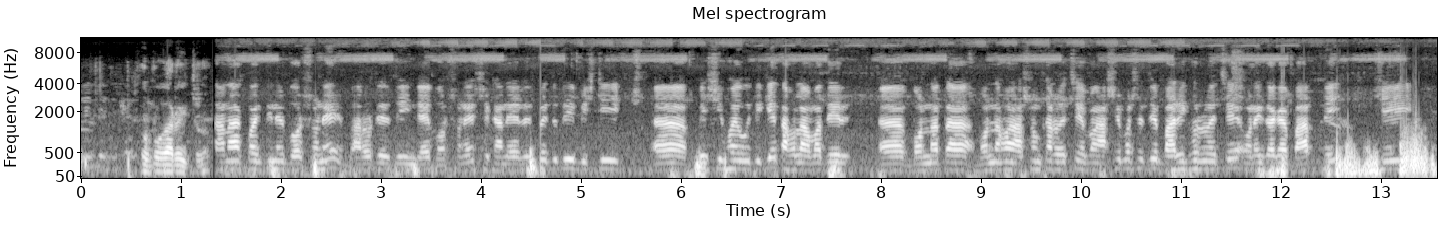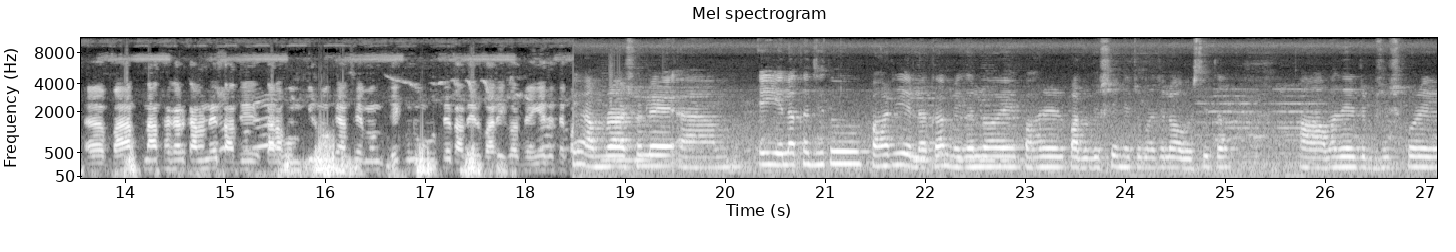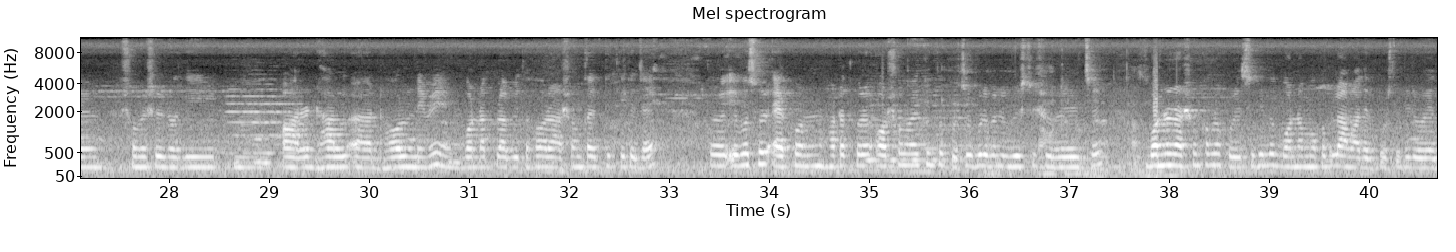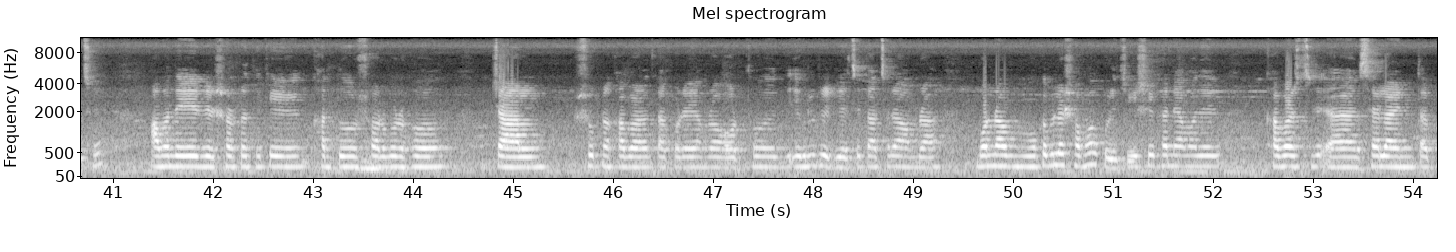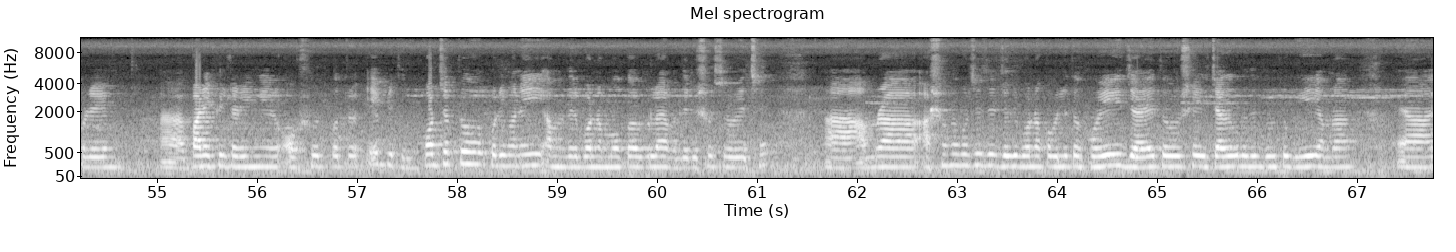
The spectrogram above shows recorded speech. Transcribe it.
উপকার হইতো। টানা কয়েকদিনের বর্ষণে ভারতের যে ইন্ডিয়ায় বর্ষণে সেখানে যদি বৃষ্টি আহ, বেশি হয় ওইদিকে তাহলে আমাদের বন্যাটা বন্যা হওয়ার আশঙ্কা রয়েছে এবং আশেপাশে যে বাড়িঘর রয়েছে অনেক জায়গায় বাঁধ নেই। সেই বাঁধ না থাকার কারণে তাদের তারা হুমকির মুখে আছে এবং যে কোনো মুহূর্তে তাদের বাড়িঘর ভেঙে যেতে পারে। আমরা আসলে এই এলাকা যেহেতু পাহাড়ি এলাকা মেঘালয় পাহাড়ের পাদদেশে নেত্রকোনা জেলা অবস্থিত আমাদের বিশেষ করে সোমেশ্বরী নদী পাহাড়ের ঢাল ঢল নেমে বন্যা প্লাবিত হওয়ার আশঙ্কা একটু থেকে যায়। তো এবছর এখন হঠাৎ করে অসময়ে কিন্তু প্রচুর পরিমাণে বৃষ্টি শুরু হয়েছে। বন্যার আশঙ্কা আমরা করেছি, কিন্তু বন্যা মোকাবিলা আমাদের প্রস্তুতি রয়েছে। আমাদের সরকার থেকে খাদ্য সরবরাহ, চাল, শুকনো খাবার, তারপরে আমরা অর্থ এগুলো রেডি আছে। তাছাড়া আমরা বন্যা মোকাবিলার সভাও করেছি। সেখানে আমাদের খাবার স্যালাইন, তারপরে পানি ফিল্টারিংয়ের ওষুধপত্র এভরিথিং পর্যাপ্ত পরিমাণেই আমাদের বন্যা মোকাবিলায় আমাদের রিসোর্স রয়েছে। আমরা আশঙ্কা করছি যে যদি বন্যা কবলিত হয়েই যায়, তো সেই জায়গাগুলোতে দ্রুত গিয়েই আমরা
